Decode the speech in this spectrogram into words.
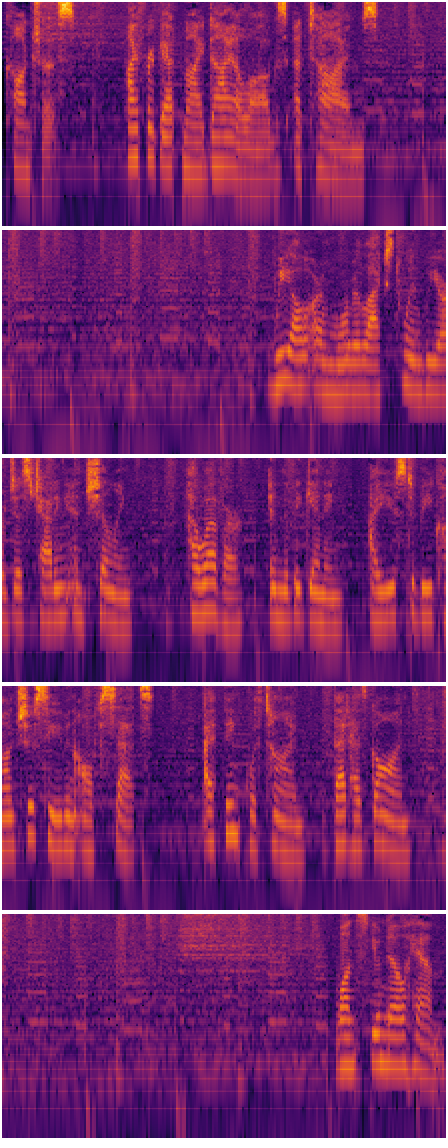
conscious. I forget my dialogues at times. We all are more relaxed when we are just chatting and chilling. However, in the beginning, I used to be conscious even off sets. I think with time, that has gone. Once you know him,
